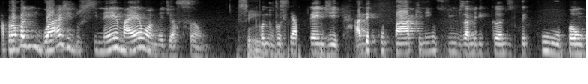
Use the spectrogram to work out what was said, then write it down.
a própria linguagem do cinema é uma mediação. Sim. Quando você aprende a decupar, que nem os filmes americanos decupam,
